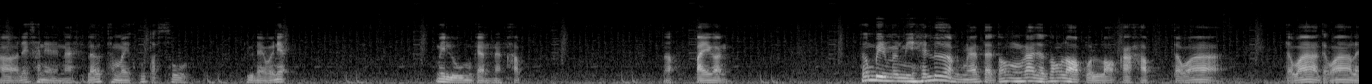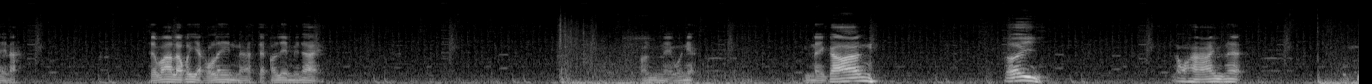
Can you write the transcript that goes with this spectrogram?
อ่าได้คะแนนนะ แล้วทำไมคู่ต่อสู้อยู่ไหนวะเนี่ย ไม่รู้เหมือนกันนะครับเนาะไปก่อน เครื่องบินมันมีให้เลือกนะ แต่ต้องน่าจะต้องรอปลดล็อกอะครับ แต่ว่าแต่ว่าแต่ว่าอะไรนะ แต่ว่าเราก็อยากเล่นนะ แต่ก็เล่นไม่ได้เอาอยู่ไหนวะเนี่ย อยู่ไหนกัน เฮ้ย เราหาอยู่เนี่ยโอ้โห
